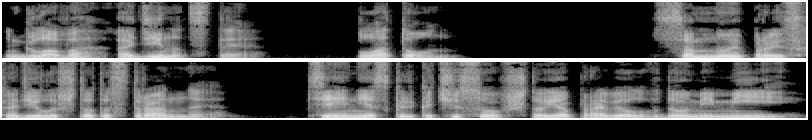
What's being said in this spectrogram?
Глава одиннадцатая. Платон. Со мной происходило что-то странное. Те несколько часов, что я провел в доме Мии,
